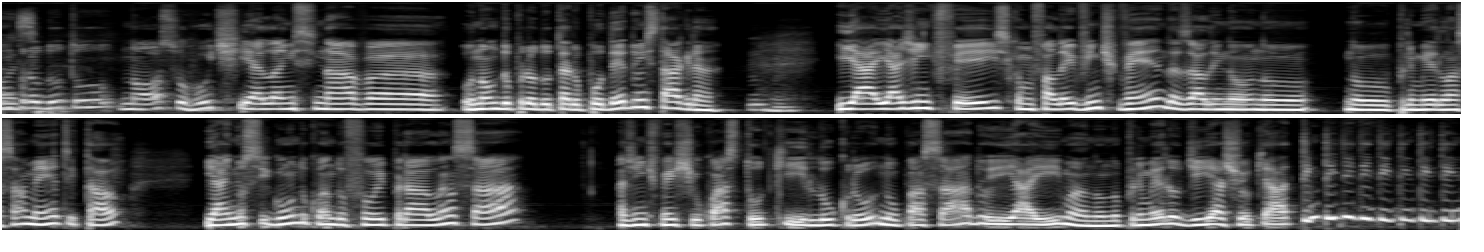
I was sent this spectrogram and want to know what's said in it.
um pessoas? produto nosso, Ruth, e ela ensinava. O nome do produto era o Poder do Instagram. E aí a gente fez, como eu falei, 20 vendas ali no, no, no primeiro lançamento e tal. E aí no segundo, quando foi pra lançar, a gente investiu quase tudo que lucrou no passado. E aí, mano, no primeiro dia achou que a. Tim, tim, tim, tim, tim, tim, tim.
